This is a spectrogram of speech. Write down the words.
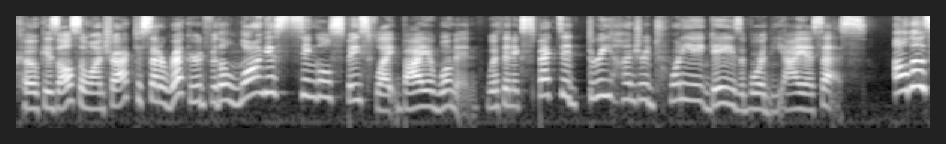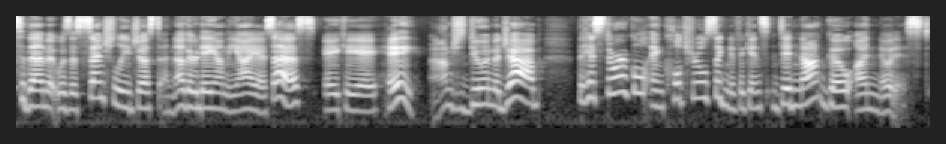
Koch is also on track to set a record for the longest single spaceflight by a woman, with an expected 328 days aboard the ISS. Although to them it was essentially just another day on the ISS, aka, hey, I'm just doing my job, the historical and cultural significance did not go unnoticed.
